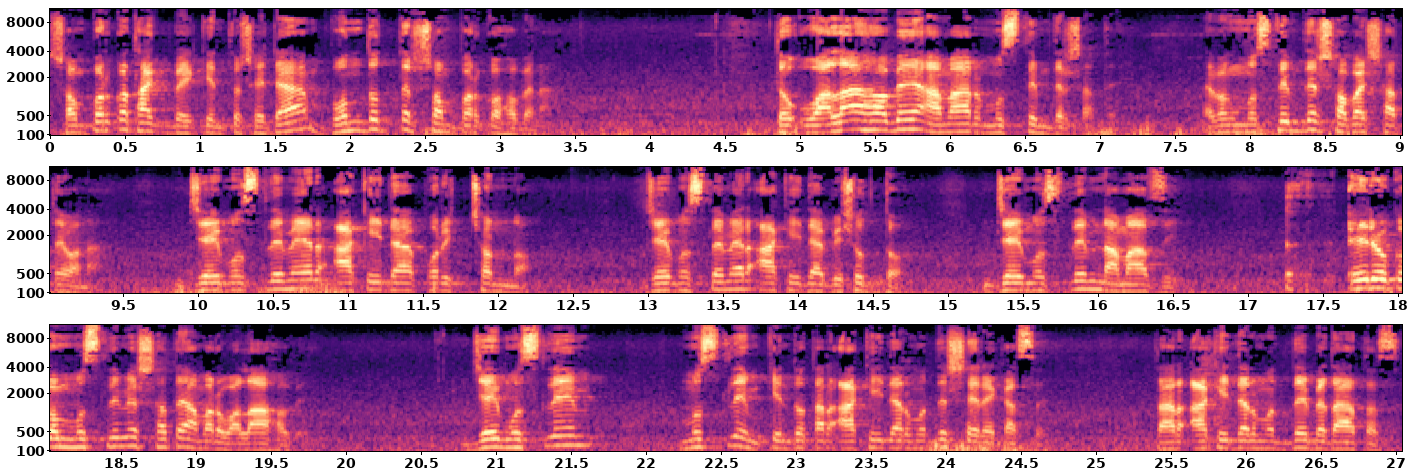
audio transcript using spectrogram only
সম্পর্ক থাকবে, কিন্তু সেটা বন্ধুত্বের সম্পর্ক হবে না। তো ওয়ালা হবে আমার মুসলিমদের সাথে, এবং মুসলিমদের সবার সাথেও না। যে মুসলিমের আকিদা পরিচ্ছন্ন যে মুসলিমের আকিদা বিশুদ্ধ, যে মুসলিম নামাজি, এরকম মুসলিমের সাথে আমার ওয়ালা হবে। যে মুসলিম মুসলিম, কিন্তু তার আকিদার মধ্যে সেরেক আছে, তার আকিদার মধ্যে বেদাত আছে।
